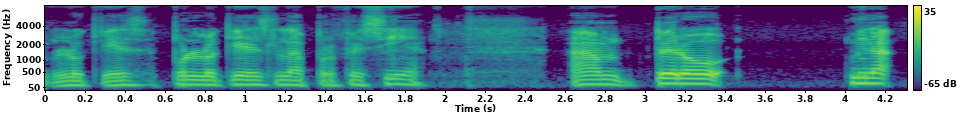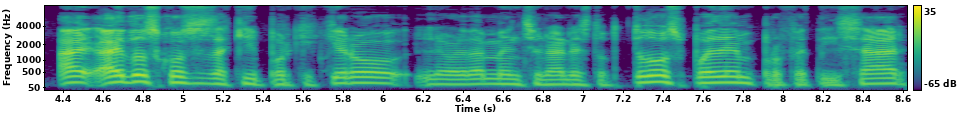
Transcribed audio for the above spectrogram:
lo que es, por lo que es la profecía. pero Mira, hay, dos cosas aquí porque quiero, la verdad, mencionar esto. Todos pueden profetizar,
